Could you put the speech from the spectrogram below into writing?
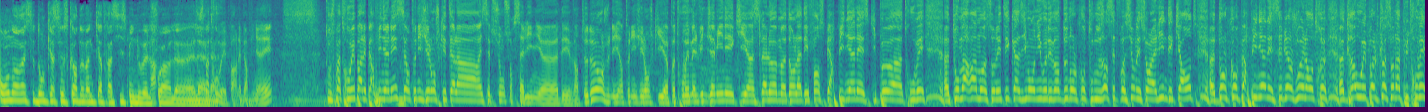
On en reste donc à ce score de 24 à 6, mais une nouvelle Ah. fois. le- touche la- pas la- trouvé par les Perpignanais touche pas trouvé par les Perpignanais. C'est Anthony Gélonge qui était à la réception sur sa ligne euh, des 22 ans je dis Anthony Gélonge qui euh, peut trouver Melvin Jaminet qui euh, slalom dans la défense perpignanaise qui peut trouver Thomas Ramos. On était quasiment au niveau des 22 dans le camp toulousain. Cette fois-ci on est sur la ligne des 40 euh, dans le camp perpignanais. C'est bien joué là entre Graou et Paul Cos on a pu trouver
